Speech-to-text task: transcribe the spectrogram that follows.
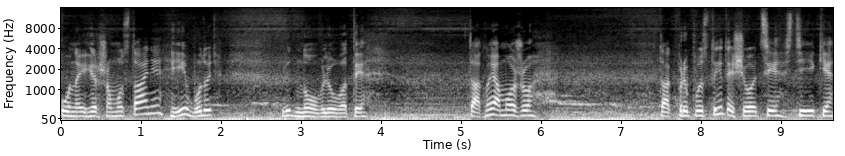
у найгіршому стані, її будуть відновлювати. Так, ну я можу так припустити, що ці стійки,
